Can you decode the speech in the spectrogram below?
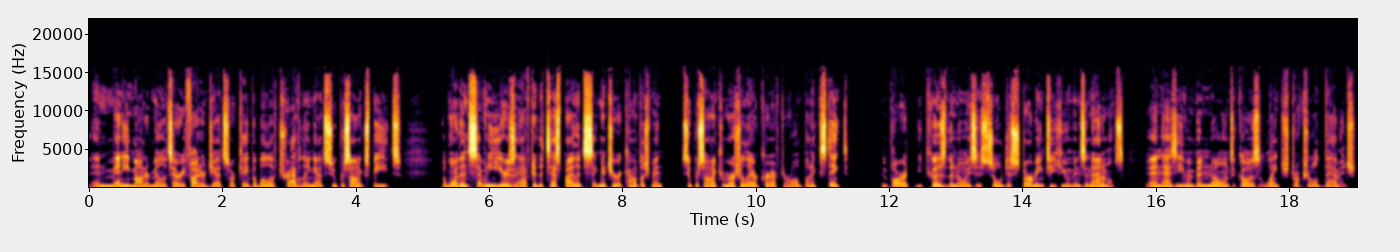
And many modern military fighter jets are capable of traveling at supersonic speeds. But more than 70 years after the test pilot's signature accomplishment, supersonic commercial aircraft are all but extinct, in part because the noise is so disturbing to humans and animals, and has even been known to cause light structural damage.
